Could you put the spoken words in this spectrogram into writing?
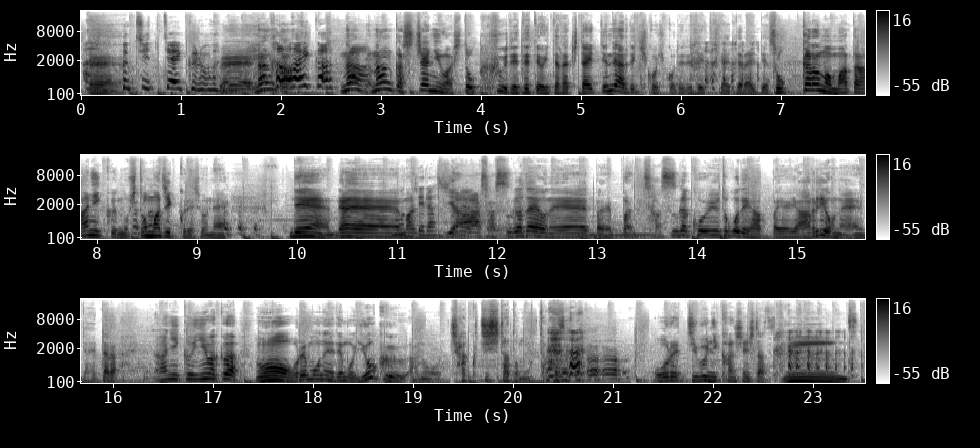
あのええ。ちっちゃい車で、えーなんか可愛かった。なんかなんかスチャには一工夫で出ていただきたいっていうんであれでキコキコで出ていただいて そっからのまた兄くんの一マジックですよね。で、えー持ってらっしゃる。いやーさすがだよね。やっぱやっぱさすがこういうとこでやっぱやるよねみたいな。言ったら兄くん曰くは「うん俺もねでもよくあの着地したと思ったんです 俺自分に感心したっつって。うーんっつって。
